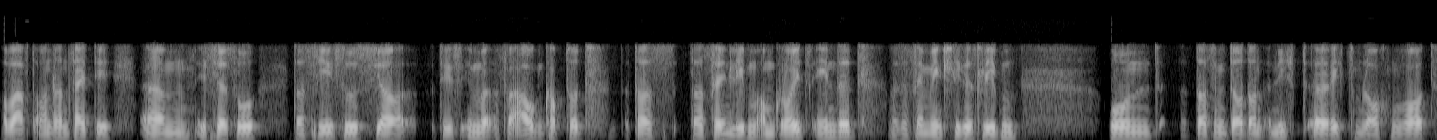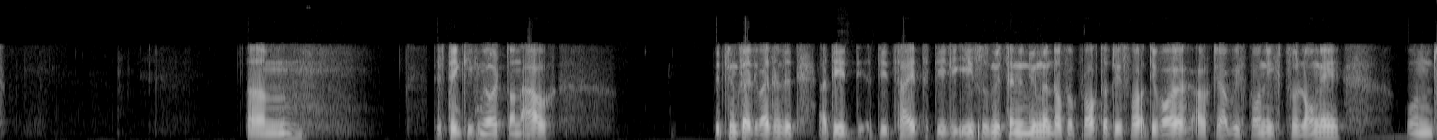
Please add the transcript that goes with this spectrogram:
Aber auf der anderen Seite ähm, ist ja so, dass Jesus ja das immer vor Augen gehabt hat, dass, dass sein Leben am Kreuz endet, also sein menschliches Leben, und dass ihm da dann nicht äh, recht zum Lachen war. Ähm, das denke ich mir halt dann auch. Beziehungsweise, ich weiß nicht, äh, die, die Zeit, die Jesus mit seinen Jüngern da verbracht hat, war, die war auch, glaube ich, gar nicht so lange. Und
